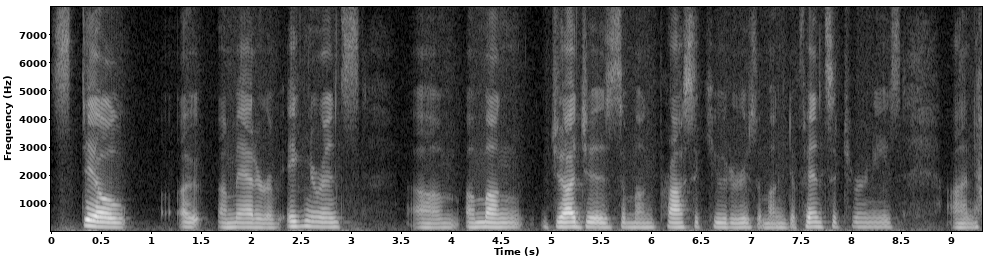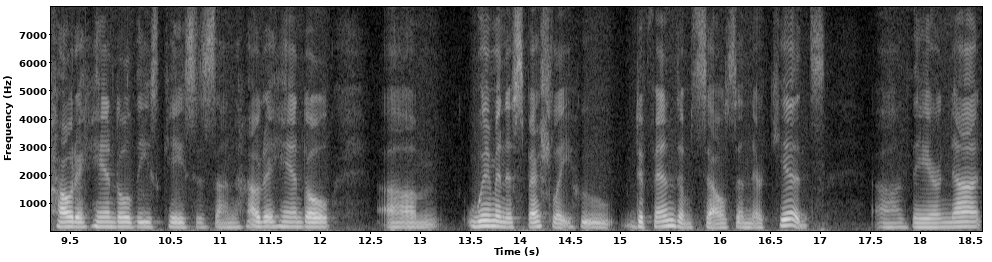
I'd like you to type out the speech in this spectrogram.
still a, a, matter of ignorance um, among judges, among prosecutors, among defense attorneys on how to handle these cases, on how to handle um, women, especially who defend themselves and their kids. Uh, they are not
